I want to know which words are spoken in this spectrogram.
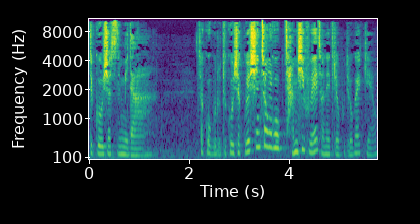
듣고 오셨습니다. 첫 곡으로 듣고 오셨고요. 신청곡 잠시 후에 전해드려 보도록 할게요.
